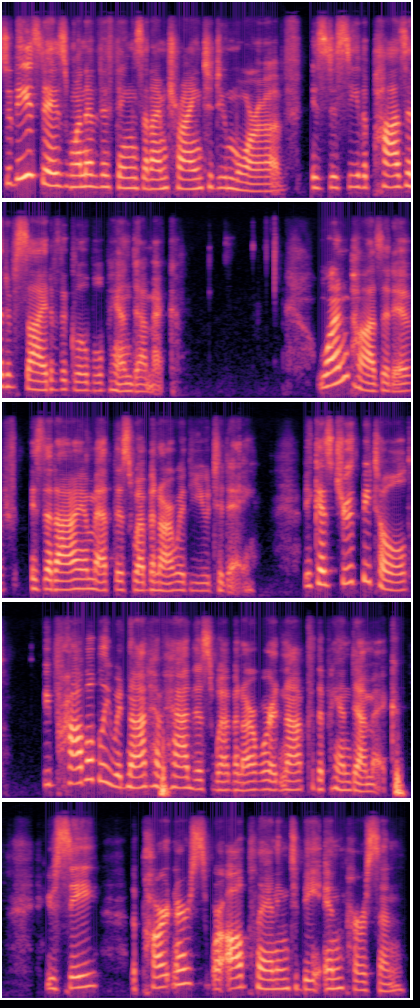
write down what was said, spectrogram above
So these days, one of the things that I'm trying to do more of is to see the positive side of the global pandemic. One positive is that I am at this webinar with you today, because truth be told, we probably would not have had this webinar were it not for the pandemic. You see, the partners were all planning to be in person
